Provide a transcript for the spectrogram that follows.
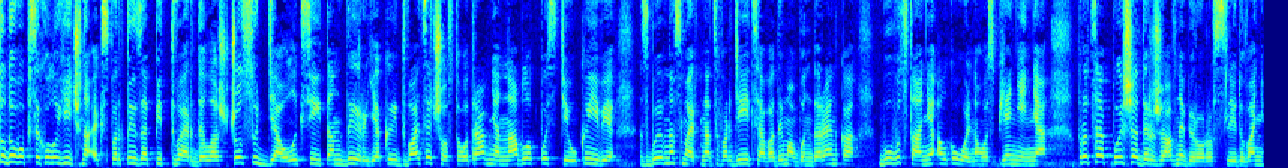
Судово-психологічна експертиза підтвердила, що суддя Олексій Тандир, який 26 травня на блокпості у Києві збив на смерть нацгвардійця Вадима Бондаренка, був у стані алкогольного сп'яніння. Про це пише Державне бюро розслідувань.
